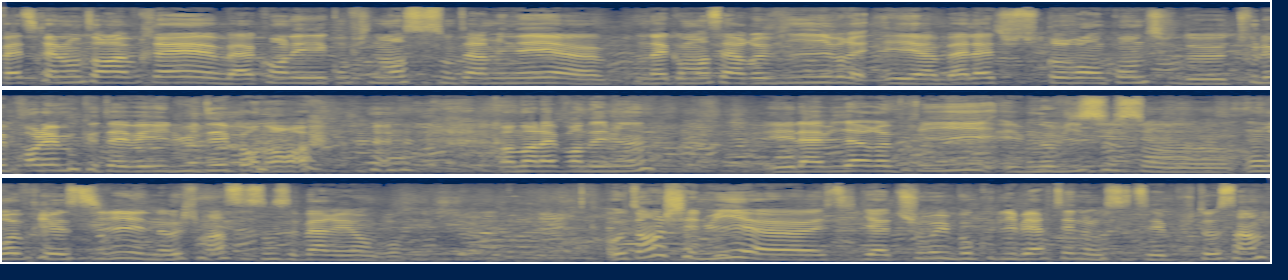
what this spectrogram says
Pas très longtemps après, bah, quand les confinements se sont terminés, euh, on a commencé à revivre et euh, bah, là tu te rends compte de tous les problèmes que tu avais éludés pendant, pendant la pandémie. Et la vie a repris et nos vies se sont, ont repris aussi et nos chemins se sont séparés en gros. Autant chez lui, il y a toujours eu beaucoup de liberté donc c'était plutôt simple.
